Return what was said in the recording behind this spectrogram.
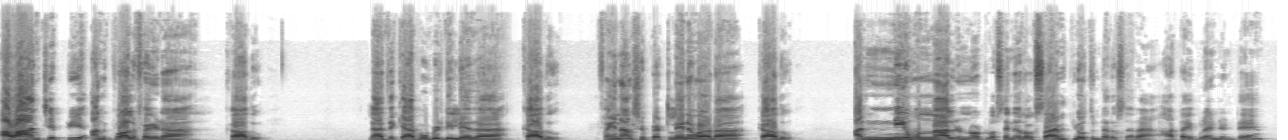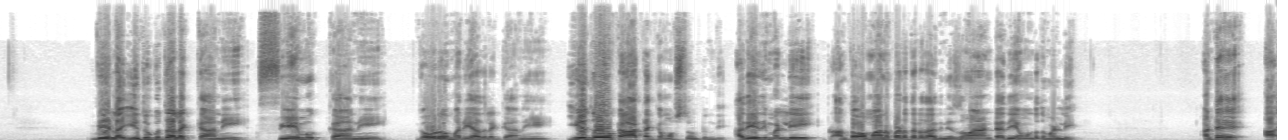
అలా అని చెప్పి అన్క్వాలిఫైడా కాదు. లేకపోతే క్యాపబిలిటీ లేదా? కాదు. ఫైనాన్స్ పెట్టలేనివాడా? కాదు. అన్నీ ఉన్న అల్లుడి నోట్లో వస్తాయని ఒక సామెత చెబుతుంటారు సారా? ఆ టైప్లో ఏంటంటే వీళ్ళ ఎదుగుదలకు కానీ ఫేముకి కానీ గౌరవ మర్యాదలకు కానీ ఏదో ఒక ఆటంకం వస్తుంటుంది. అదేది మళ్ళీ ఇప్పుడు అంత అవమానపడతారు అది నిజమా అంటే అదేం ఉండదు మళ్ళీ. అంటే ఆ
